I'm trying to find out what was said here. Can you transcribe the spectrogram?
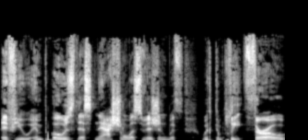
if you impose this nationalist vision with with complete thorough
